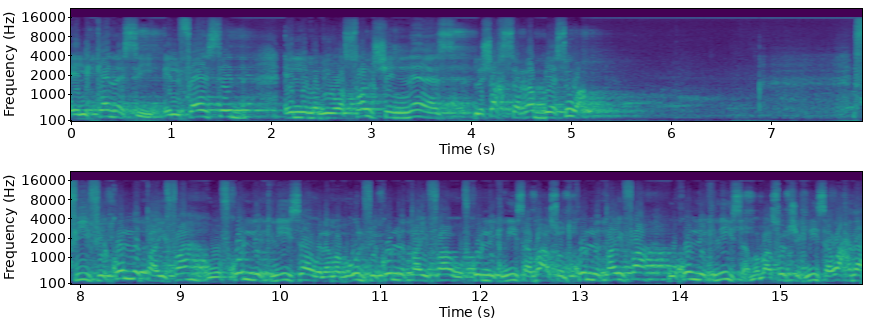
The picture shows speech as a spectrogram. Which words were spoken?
الكنسي الفاسد اللي ما بيوصلش الناس لشخص الرب يسوع. في في كل طائفة وفي كل كنيسة ولما بقول في كل طائفة وفي كل كنيسة بقصد كل طائفة وكل كنيسة. ما بقصدش كنيسة واحدة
